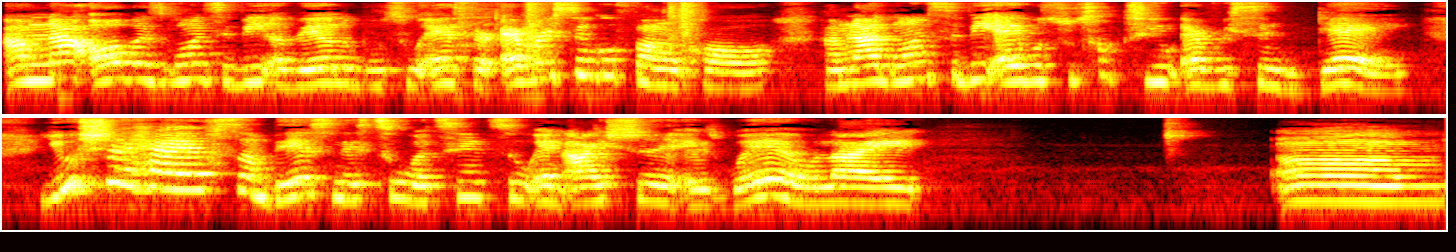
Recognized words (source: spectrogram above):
I'm not always going to be available to answer every single phone call. I'm not going to be able to talk to you every single day. You should have some business to attend to and I should as well. Like, um,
